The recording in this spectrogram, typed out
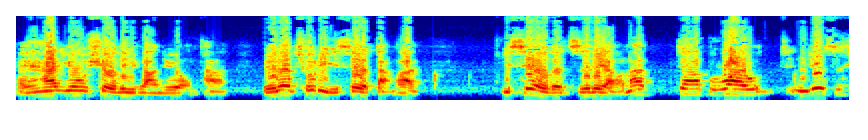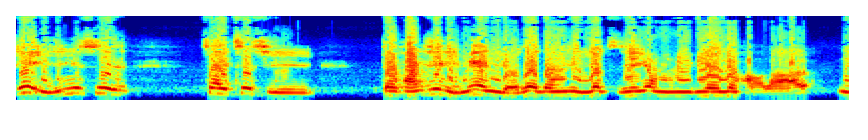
哎，它优秀的地方就用它。比如说处理 Excel 档案，Excel 的资料，那这样不外你就直接已经是在自己的环境里面有这个东西，你就直接用 VBA 就好了。你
